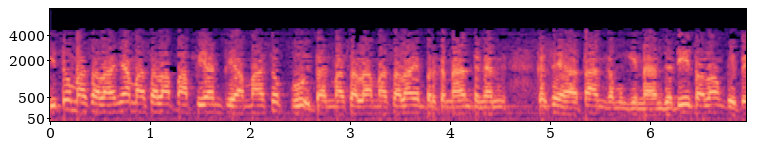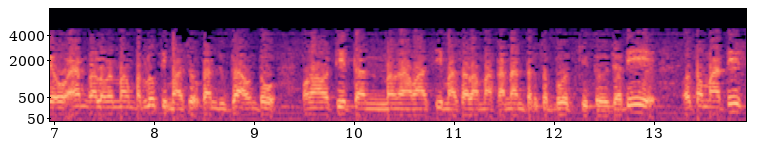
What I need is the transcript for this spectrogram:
Itu masalahnya masalah pabean biaya masuk Bu dan masalah-masalah yang berkenaan dengan kesehatan kemungkinan. Jadi tolong BPOM kalau memang perlu dimasukkan juga untuk mengaudit dan mengawasi masalah makanan tersebut gitu. Jadi otomatis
